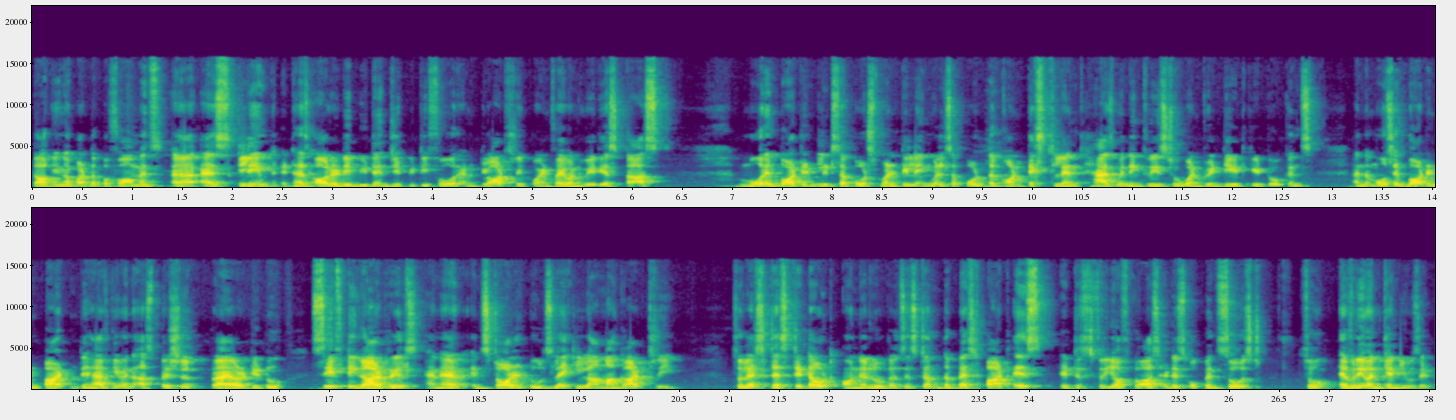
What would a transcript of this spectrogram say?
Talking about the performance uh, as claimed it has already beaten GPT-4 and Claude 3.5 on various tasks. More importantly, it supports multilingual support. The context length has been increased to 128k tokens and the most important part, they have given a special priority to safety guardrails and have installed tools like Llama Guard 3. So let's test it out on your local system. The best part is it is free of cost, it is open sourced, so everyone can use it.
